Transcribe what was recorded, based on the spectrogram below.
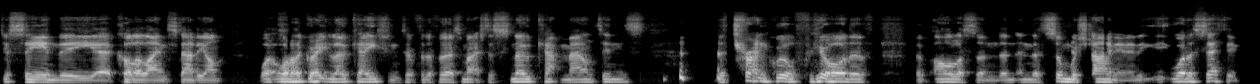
just seeing the uh, Color Line Stadion, what what a great location to, for the first match. The snow-capped mountains, the tranquil fjord of of Ålesund, and, and the sun was shining, and it, it, what a setting!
